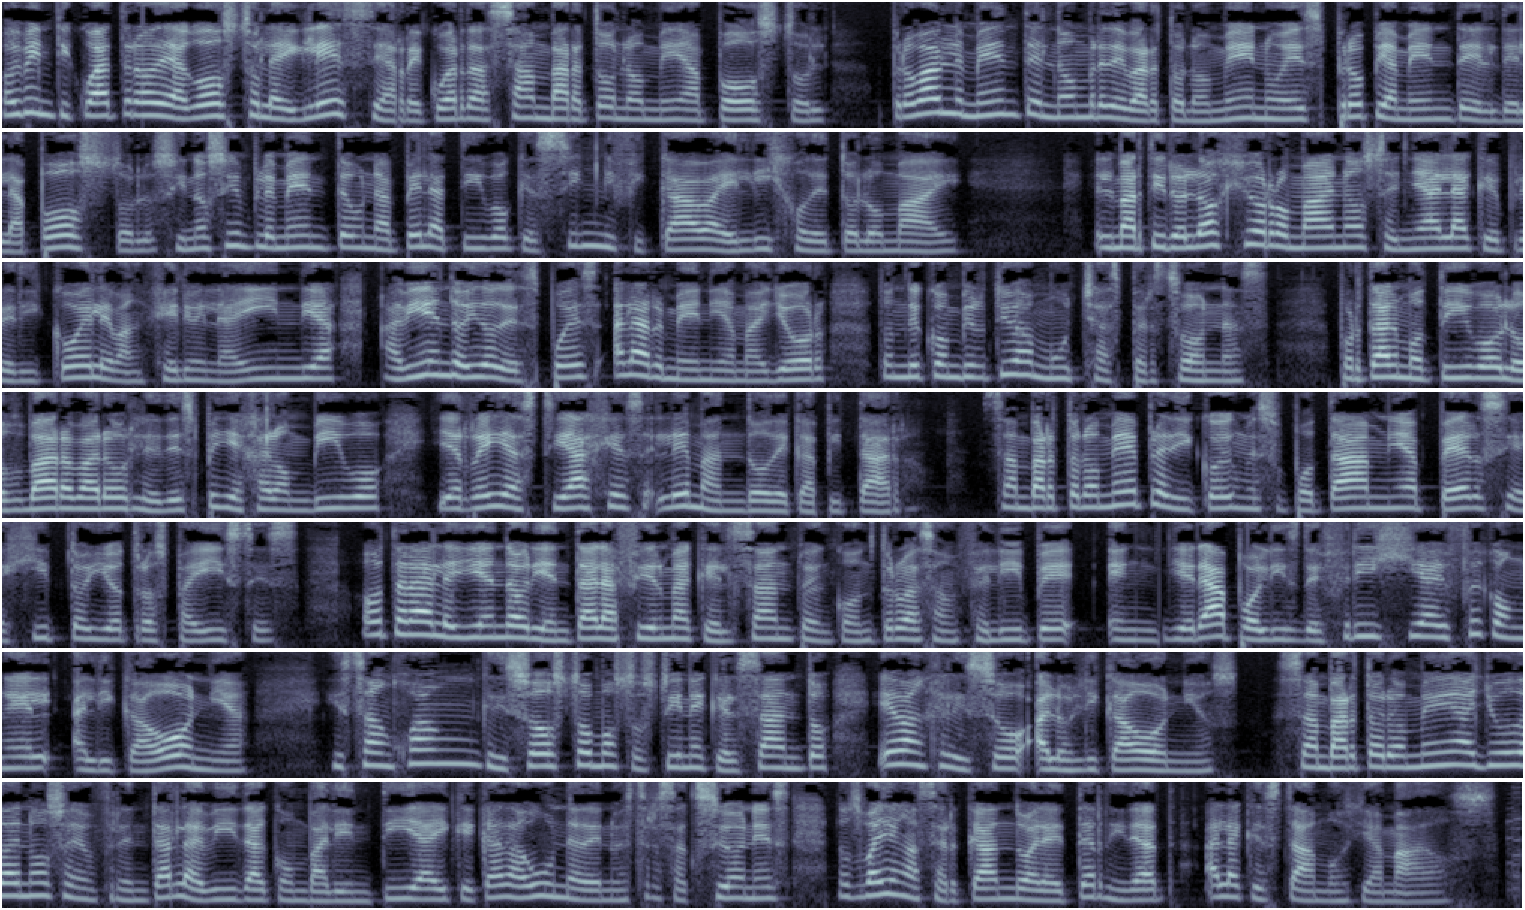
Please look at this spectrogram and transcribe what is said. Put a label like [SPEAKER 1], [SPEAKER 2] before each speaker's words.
[SPEAKER 1] Hoy 24 de agosto la iglesia recuerda a San Bartolomé Apóstol. Probablemente el nombre de Bartolomé no es propiamente el del apóstol, sino simplemente un apelativo que significaba el hijo de Ptolomai. El martirologio romano señala que predicó el Evangelio en la India, habiendo ido después a la Armenia Mayor, donde convirtió a muchas personas. Por tal motivo los bárbaros le despellejaron vivo y el rey Astiages le mandó decapitar. San Bartolomé predicó en Mesopotamia, Persia, Egipto y otros países. Otra leyenda oriental afirma que el santo encontró a San Felipe en Hierápolis de Frigia y fue con él a Licaonia, y San Juan Crisóstomo sostiene que el santo evangelizó a los licaonios. San Bartolomé, ayúdanos a enfrentar la vida con valentía y que cada una de nuestras acciones nos vayan acercando a la eternidad a la que estamos llamados.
